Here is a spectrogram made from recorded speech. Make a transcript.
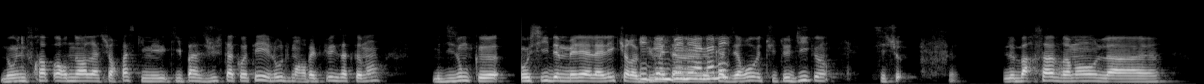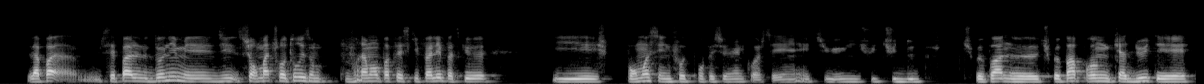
dont une frappe hors nord de la surpasse qui, qui passe juste à côté et l'autre, je ne me rappelle plus exactement. Mais disons que aussi Dembélé à l'aller qui aurait pu mettre un 4-0 et tu te dis que c'est sur... le Barça vraiment la la pas c'est pas le donner mais sur match retour ils ont vraiment pas fait ce qu'il fallait parce que pour moi c'est une faute professionnelle quoi c'est tu, tu, tu, tu peux pas ne tu peux pas prendre quatre buts et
